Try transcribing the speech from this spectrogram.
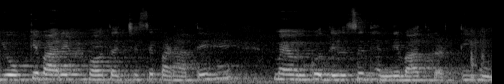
योग के बारे में बहुत अच्छे से पढ़ाते हैं। मैं उनको दिल से धन्यवाद करती हूँ।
